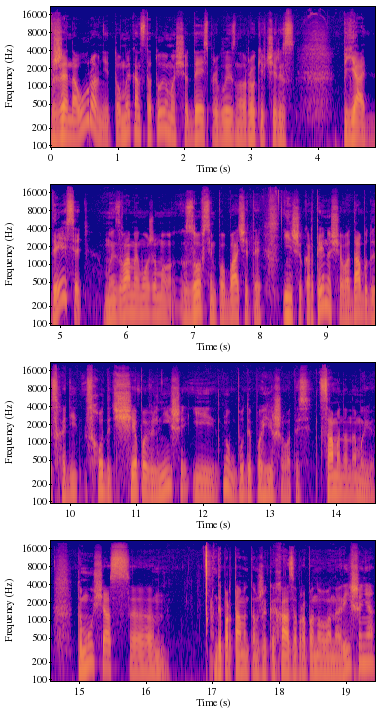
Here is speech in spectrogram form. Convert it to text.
вже на уровні, то ми констатуємо, що десь приблизно років через 5-10 ми з вами можемо зовсім побачити іншу картину, що вода буде сходити ще повільніше і ну, буде погіршуватись саме на намиві. Тому зараз. Департаментом ЖКХ запропоновано рішення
